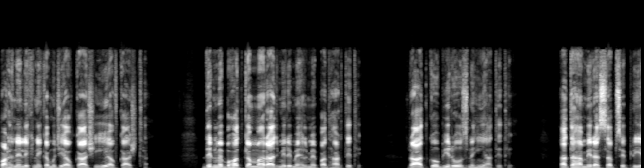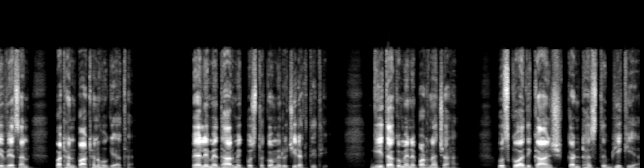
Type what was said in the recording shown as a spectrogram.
पढ़ने लिखने का मुझे अवकाश ही अवकाश था। दिन में बहुत कम महाराज मेरे महल में पधारते थे। रात को भी रोज नहीं आते थे। अतः मेरा सबसे प्रिय व्यसन पठन पाठन हो गया था। पहले मैं धार्मिक पुस्तकों में रुचि रखती थी। गीता को मैंने पढ़ना चाहा, उसको अधिकांश कंठस्थ भी किया,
